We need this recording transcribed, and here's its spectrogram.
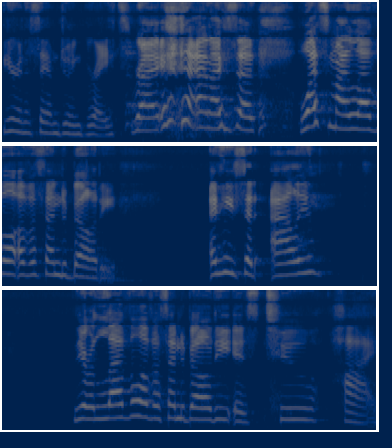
you're going to say I'm doing great, right? and I said, what's my level of offendability? And he said, Allie, your level of offendability is too high.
